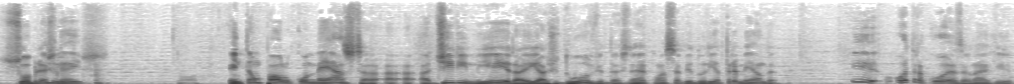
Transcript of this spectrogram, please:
sobre as leis. Então, Paulo começa a, a, a dirimir aí as dúvidas né, com a sabedoria tremenda. E outra coisa né, que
